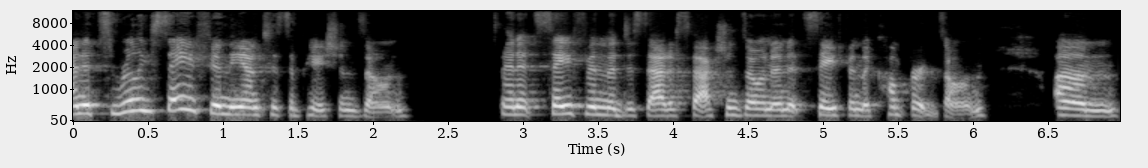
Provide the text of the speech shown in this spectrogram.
and it's really safe in the anticipation zone and it's safe in the dissatisfaction zone and it's safe in the comfort zone um,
